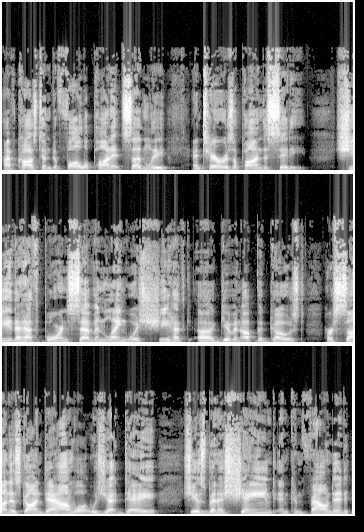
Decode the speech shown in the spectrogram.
I've caused him to fall upon it suddenly, and terrors upon the city. She that hath borne seven languish, she hath uh, given up the ghost. Her son is gone down while it was yet day. She has been ashamed and confounded,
